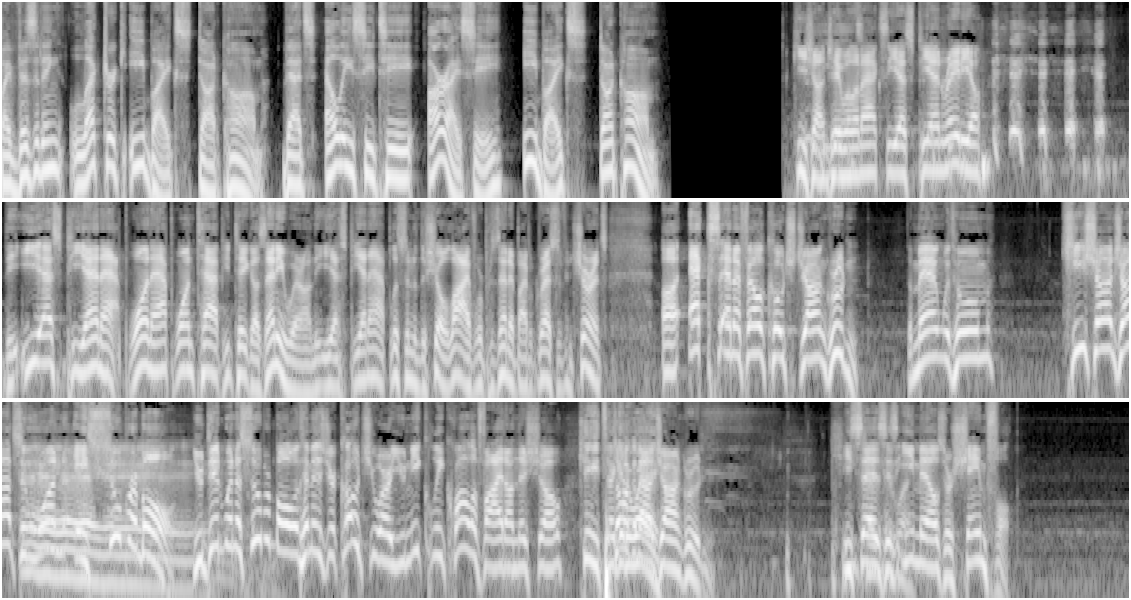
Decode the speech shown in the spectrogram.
by visiting lectricebikes.com. That's L E C T R I C ebikes.com. Keyshawn J. Willimax, ESPN Radio. The ESPN app. One app, one tap. You take us anywhere on the ESPN app. Listen to the show live. We're presented by Progressive Insurance. Uh, Ex NFL coach Jon Gruden, the man with whom Keyshawn Johnson Hey, won hey, a Super hey, Bowl. hey, You did win a Super Bowl with him as your coach. You are uniquely qualified on this show Key, to take it talk away. about Jon Gruden. He says his emails are shameful.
